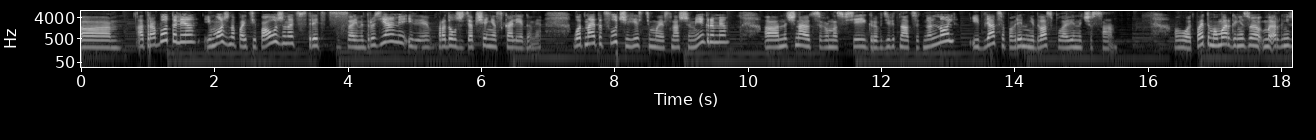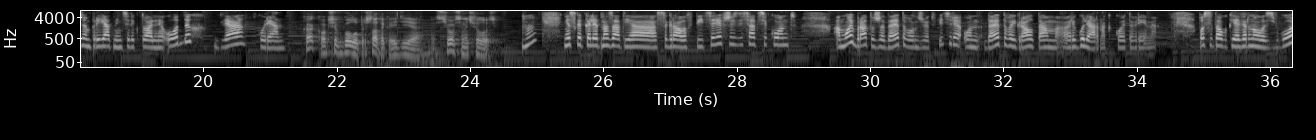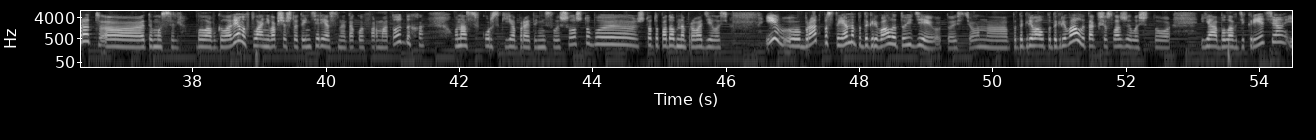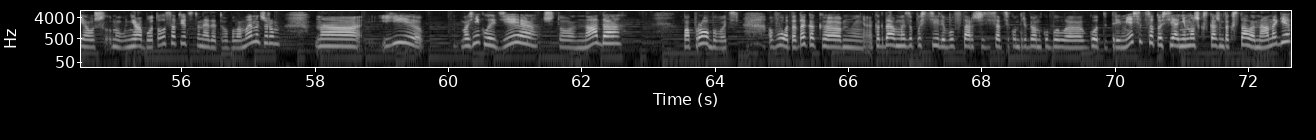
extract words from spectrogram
А, отработали, и можно пойти поужинать, встретиться со своими друзьями или продолжить общение с коллегами. Вот на этот случай есть мы с нашими играми. А, начинаются у нас все игры в 19.00 и длятся по времени 2,5 часа. Вот, поэтому мы организуем, мы организуем приятный интеллектуальный отдых для курян. Как вообще в голову пришла такая идея? С чего все началось? Угу. Несколько лет назад я сыграла в Питере в 60 секунд, а мой брат уже до этого, он живет в Питере, он до этого играл там регулярно какое-то время. После того, как я вернулась в город, э, эта мысль была в голове, но в плане вообще, что это интересный такой формат отдыха. У нас в Курске я про это не слышала, чтобы что-то подобное проводилось. И э, брат постоянно подогревал эту идею. То есть он э, подогревал, подогревал, и так все сложилось, что я была в декрете, я уж ну, не работала, соответственно, я до этого была менеджером. И возникла идея, что надо попробовать. Вот, а так как, эм, когда мы запустили был старт 60 секунд ребенку было год и три месяца, то есть я немножко, скажем так, встала на ноги,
